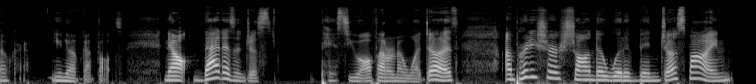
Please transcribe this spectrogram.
Okay, you know I've got thoughts. Now, that doesn't just piss you off. I don't know what does. I'm pretty sure Schanda would have been just fine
